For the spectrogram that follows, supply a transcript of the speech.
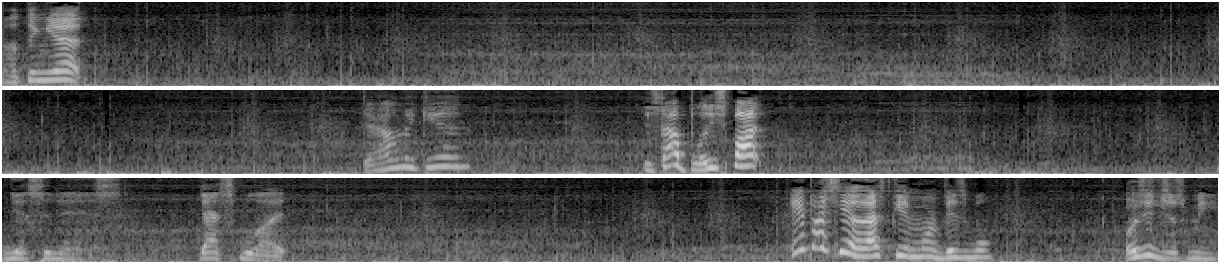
Nothing yet. Down again? Is that a bloody spot? Yes, it is. That's blood. Anybody see how that's getting more visible? Or is it just me?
